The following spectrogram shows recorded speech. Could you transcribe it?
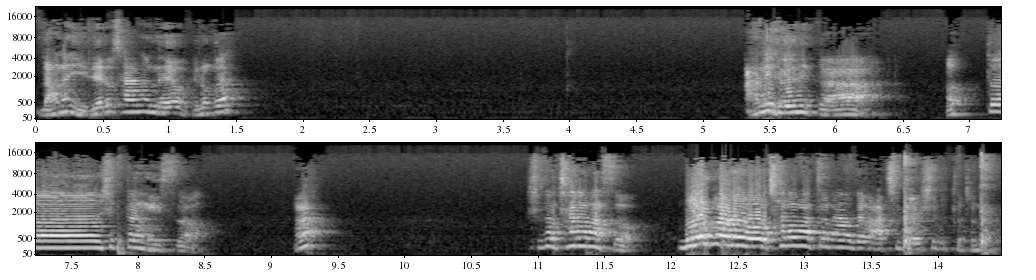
나는 이대로 살면 돼요. 이런 거야? 아니, 그러니까, 어떤 식당이 있어. 어? 식당 차려놨어. 뭘 말해요? 차려놨잖아요. 내가 아침 10시부터 저녁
